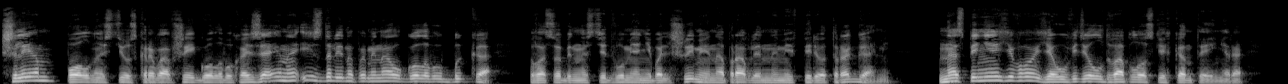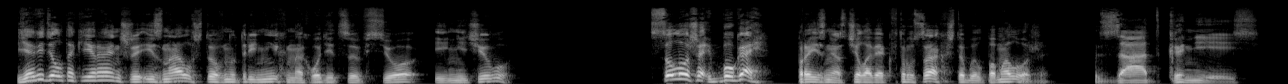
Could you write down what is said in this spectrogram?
Шлем, полностью скрывавший голову хозяина, издали напоминал голову быка, в особенности двумя небольшими, направленными вперед рогами. На спине его я увидел два плоских контейнера — я видел такие раньше и знал, что внутри них находится все и ничего. «Слушай, бугай!» — произнес человек в трусах, что был помоложе. «Заткнись!»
